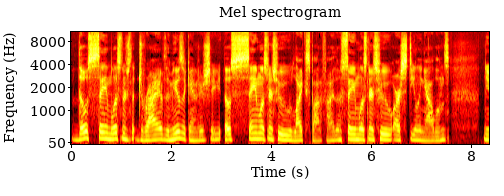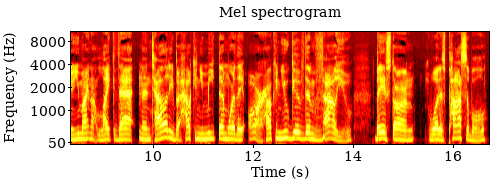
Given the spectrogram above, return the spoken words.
those same listeners that drive the music industry, those same listeners who like Spotify, those same listeners who are stealing albums, you know, you might not like that mentality, but how can you meet them where they are? How can you give them value based on what is possible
